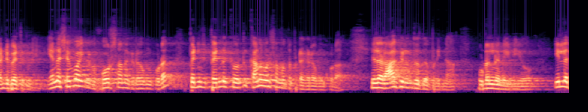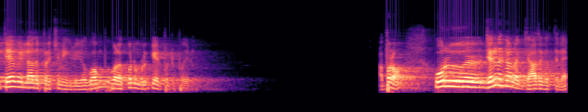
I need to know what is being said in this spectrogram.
ரெண்டு பேர்த்துக்குமே. ஏன்னா செவ்வாய்க்கு ஃபோர்ஸான கிரகம் கூட பெண் பெண்ணுக்கு வந்து கணவன் சம்மந்தப்பட்ட கிரகம் கூட. இதில் ராகு இருந்தது அப்படின்னா உடல்நிலையிலையோ இல்லை தேவையில்லாத பிரச்சனைகளையோ வம்பு வழக்கோ நம்மளுக்கு ஏற்பட்டு போயிடும். அப்புறம் ஒரு ஜனகால ஜாதகத்தில்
